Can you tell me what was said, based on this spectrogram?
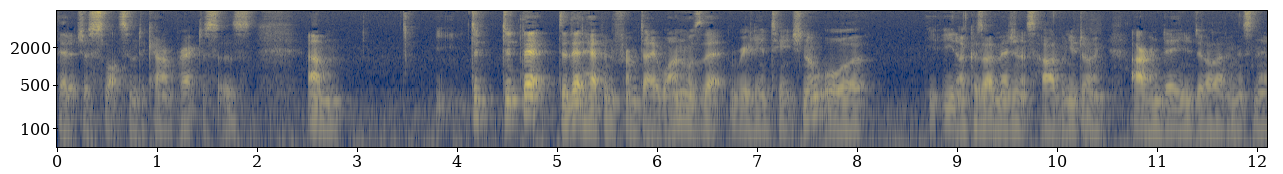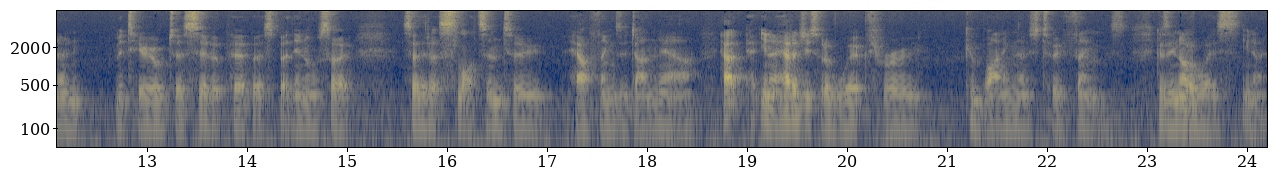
that it just slots into current practices. Um, did, did that did that happen from day one? Was that really intentional, or you know, because I imagine it's hard when you're doing R and D and you're developing this nano material to serve a purpose, but then also so that it slots into how things are done now. How you know how did you sort of work through combining those two things? Because they're not always you know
